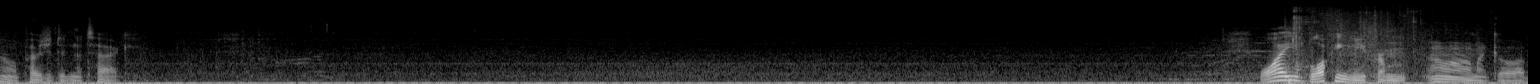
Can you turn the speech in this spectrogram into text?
Oh, Persia didn't attack. Why are you blocking me from... Oh my god.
